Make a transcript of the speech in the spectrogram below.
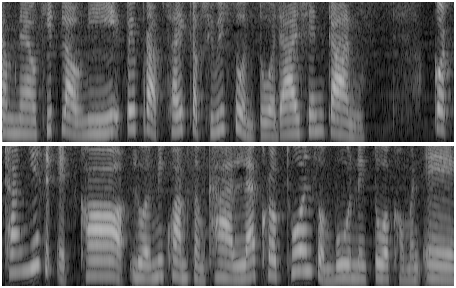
นำแนวคิดเหล่านี้ไปปรับใช้กับชีวิตส่วนตัวได้เช่นกัน กฎทั้ง 21 ข้อล้วนมีความสำคัญและครบถ้วนสมบูรณ์ในตัวของมันเอง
